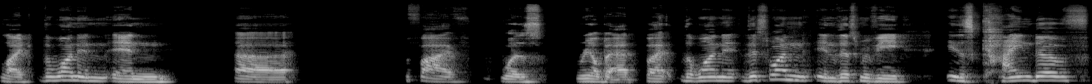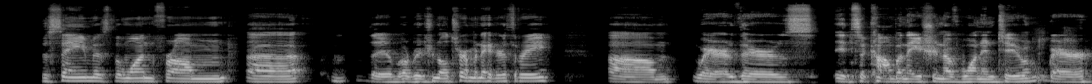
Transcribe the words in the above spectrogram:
like the one in in uh five was real bad. But the one, this one in this movie is kind of the same as the one from uh, the original Terminator 3, um, where there's it's a combination of one and two, where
